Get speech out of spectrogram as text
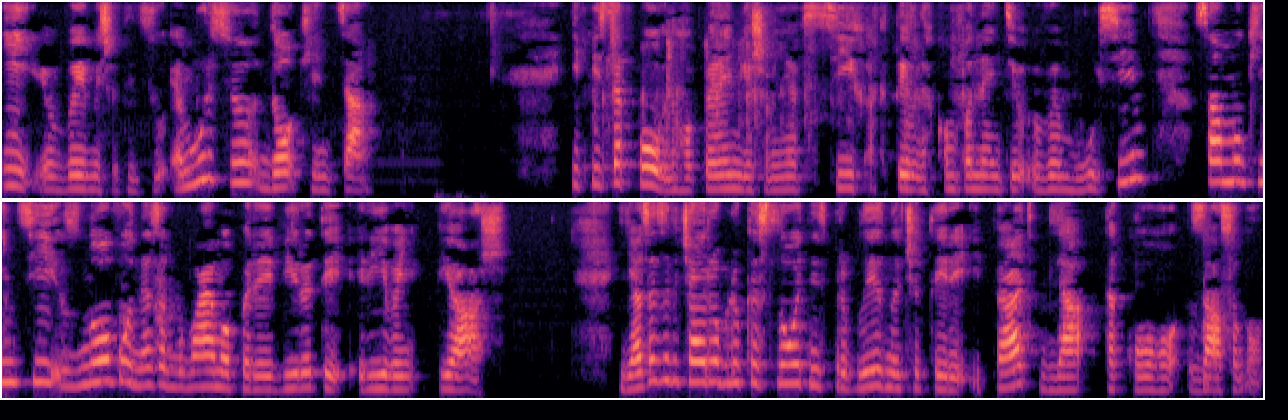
і вимішати цю емульсію до кінця. І після повного перемішування всіх активних компонентів в емульсії, в самому кінці знову не забуваємо перевірити рівень pH. Я зазвичай роблю кислотність приблизно 4,5 для такого засобу.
